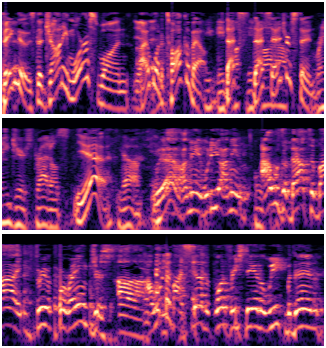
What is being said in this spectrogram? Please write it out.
Big news. The Johnny Morris one, yeah. I want to talk about. He- he that's bu- he that's interesting. Ranger straddles. Yeah. Yeah. Yeah, I mean, what do you? I mean, I was about to buy three or four Rangers. Uh, I wanted to buy seven, one for each day of the week, but then,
